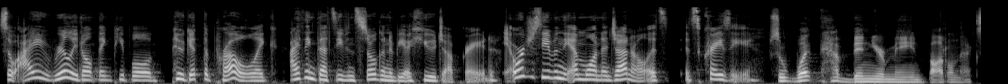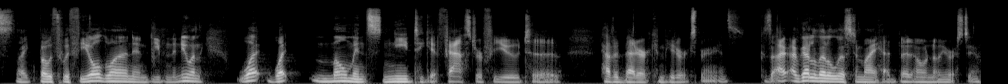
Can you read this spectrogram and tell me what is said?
So I really don't think people who get the Pro like I think that's even still going to be a huge upgrade. Or just even the M1 in general. It's it's crazy. So what have been your main bottlenecks like both with the old one and even the new one? What what moments need to get faster for you to have a better computer experience? Because I've got a little list in my head, but I don't know yours too.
